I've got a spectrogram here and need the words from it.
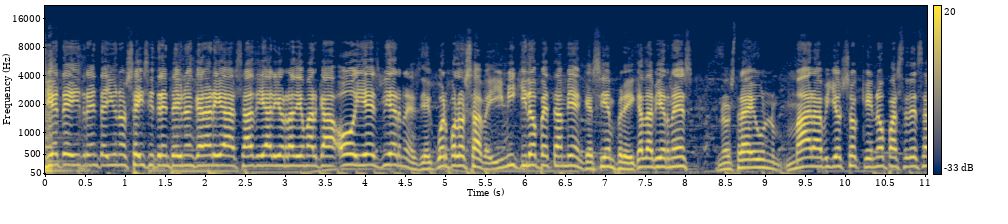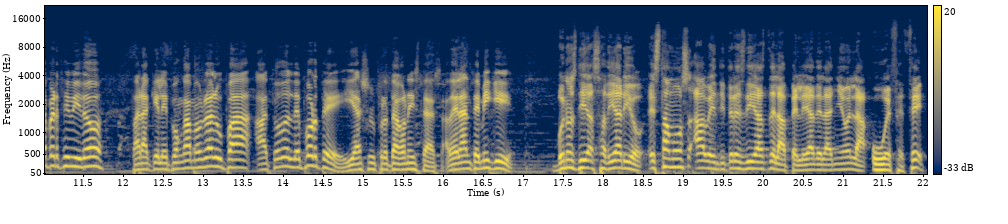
Siete y 31, 6 y 31 en Canarias, a diario Radio Marca. Hoy es viernes y el cuerpo lo sabe. Y Miki López también, que siempre y cada viernes nos trae un maravilloso que no pase desapercibido para que le pongamos la lupa a todo el deporte y a sus protagonistas. Adelante, Miki. Buenos días a diario. Estamos a 23 días de la pelea del año en la UFC,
